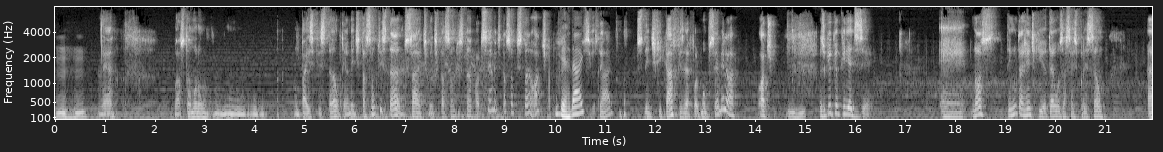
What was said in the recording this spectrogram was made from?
Uhum. Né? Nós estamos num, num, num, país cristão, tem a meditação cristã no site, meditação cristã. Pode ser a meditação cristã, ótimo. É verdade. Se você claro. se identificar, fizer, for bom para você, é melhor. Ótimo. Uhum. Mas o que, que eu queria dizer? É, nós, tem muita gente que até usa essa expressão, a,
